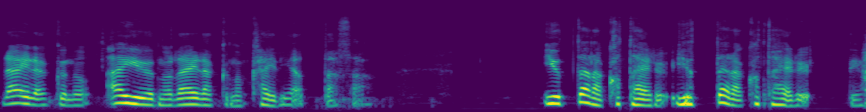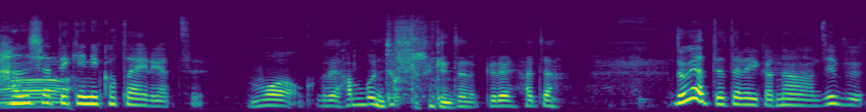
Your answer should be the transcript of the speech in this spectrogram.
ライラクの、あゆのライラクの回でやったさ、言ったら答える、言ったら答えるっていう反射的に答えるやつ。 뭐 그래 한 번 정도는 괜찮아. 그래 하자. どうやってやったらいいかな全部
